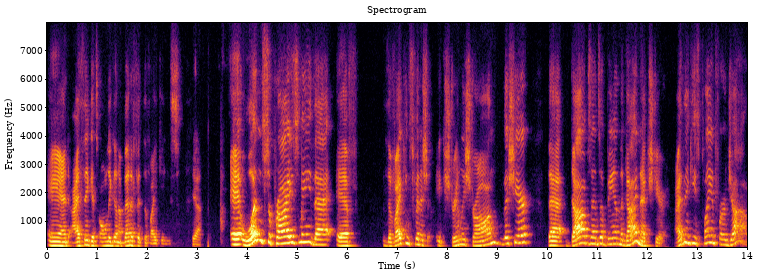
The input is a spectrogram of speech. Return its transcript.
and I think it's only going to benefit the Vikings. Yeah. It wouldn't surprise me that if the Vikings finish extremely strong this year, that Dobbs ends up being the guy next year. I think he's playing for a job.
